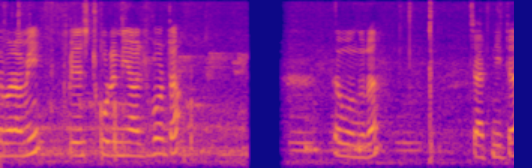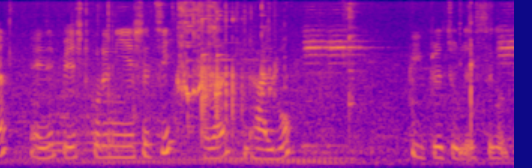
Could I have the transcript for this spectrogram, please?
এবার আমি পেস্ট করে নিয়ে আসব ওটা। তো বন্ধুরা চাটনিটা, এই যে পেস্ট করে নিয়ে এসেছি। আবার ঢালবো। পিঁপড়ে চলে এসছে কত।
